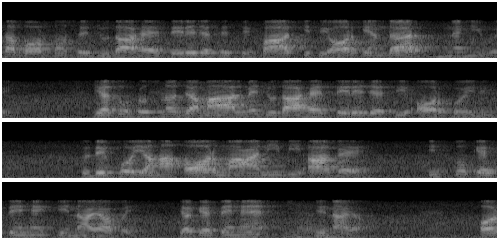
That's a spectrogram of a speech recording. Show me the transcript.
سب عورتوں سے جدا ہے، تیرے جیسے صفات کسی اور کے اندر نہیں ہوئی یا تو حسن و جمال میں جدا ہے، تیرے جیسی اور کوئی نہیں۔ تو دیکھو یہاں اور معانی بھی آ گئے۔ اس کو کہتے ہیں کنایا بھائی۔ کیا کہتے ہیں؟ کنایا۔ اور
